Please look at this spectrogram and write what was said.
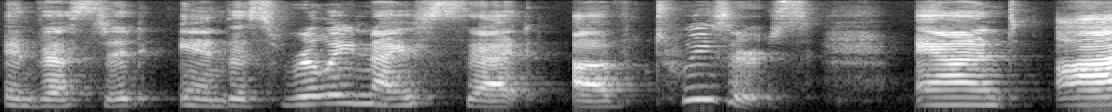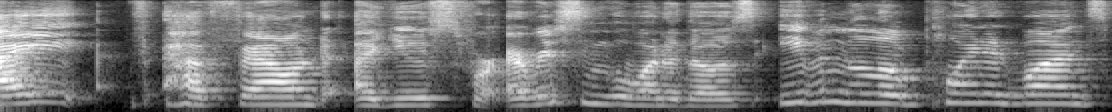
invested in this really nice set of tweezers and I have found a use for every single one of those, even the little pointed ones,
